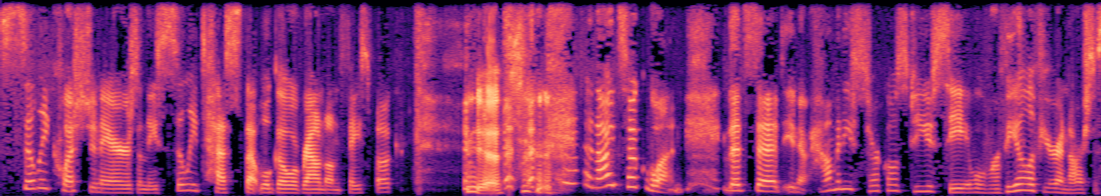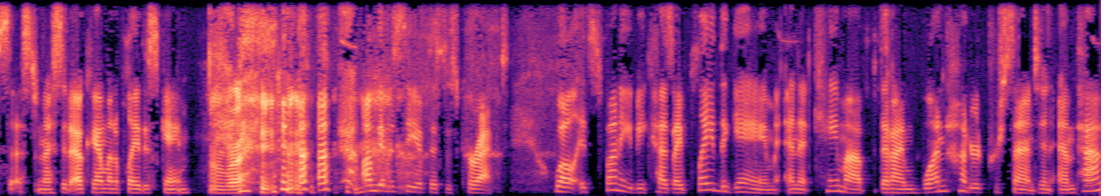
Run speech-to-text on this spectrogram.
silly questionnaires and these silly tests that will go around on Facebook. Yes. and I took one that said, you know, how many circles do you see? It will reveal if you're a narcissist. And I said, okay, I'm going to play this game. right. I'm going to see if this is correct. Well, it's funny because I played the game and it came up that I'm 100% an empath.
